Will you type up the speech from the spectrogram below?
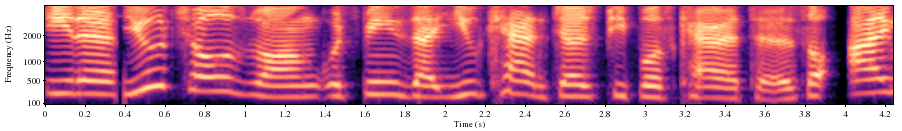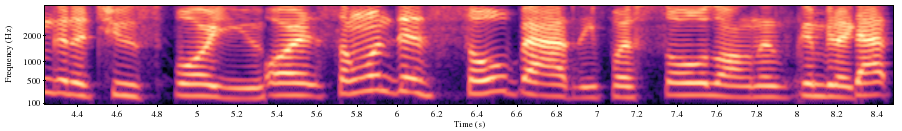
either you chose wrong, which means that you can't judge people's characters, so I'm gonna choose for you, or someone did so badly for so long, then it's gonna be like that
